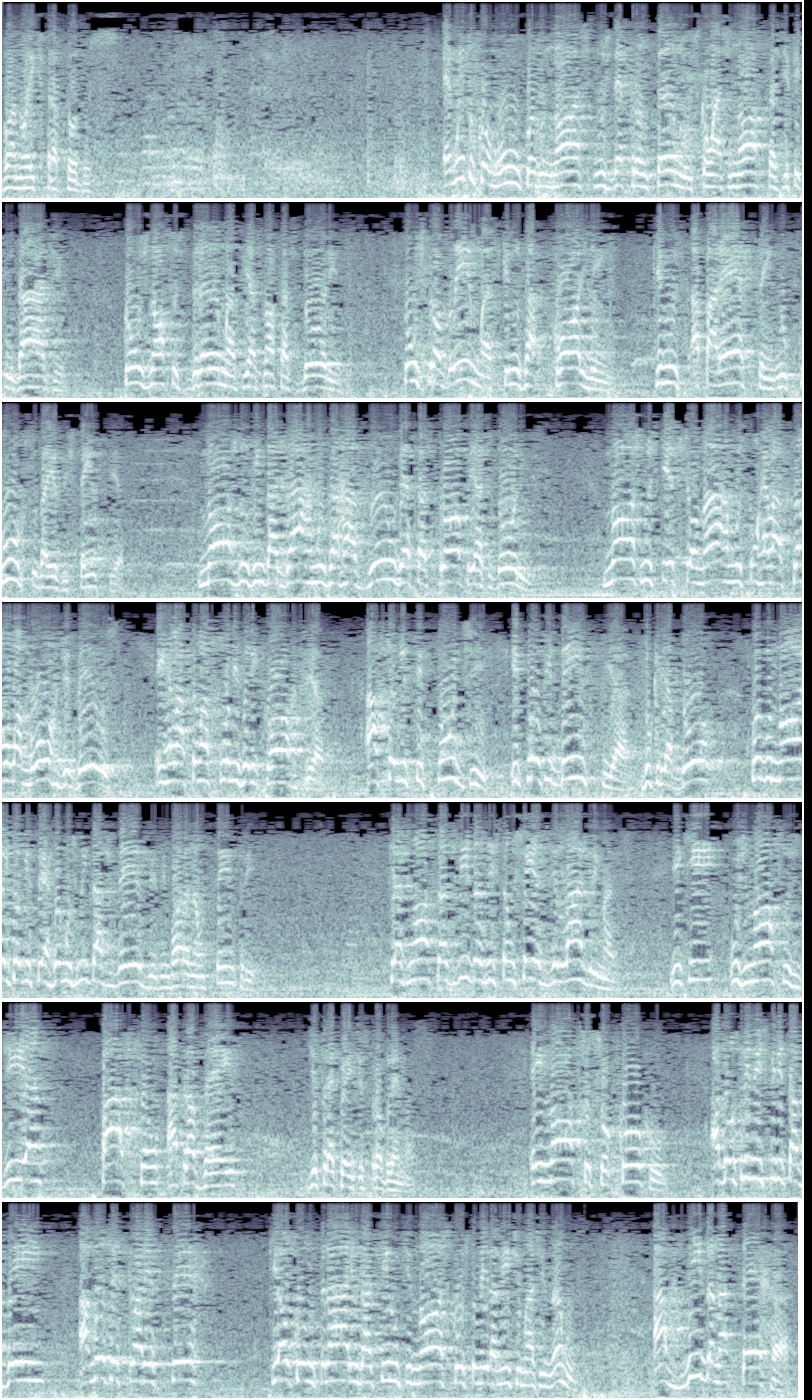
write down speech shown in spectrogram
Boa noite para todos. É muito comum quando nós nos defrontamos com as nossas dificuldades, com os nossos dramas e as nossas dores, com os problemas que nos acolhem, que nos aparecem no curso da existência, nós nos indagarmos a razão dessas próprias dores nós nos questionarmos com relação ao amor de Deus, em relação à sua misericórdia, à solicitude e providência do Criador, quando nós observamos muitas vezes, embora não sempre, que as nossas vidas estão cheias de lágrimas e que os nossos dias passam através de frequentes problemas em nosso socorro. A doutrina espírita vem a nos esclarecer que, ao contrário daquilo que nós costumeiramente imaginamos, a vida na terra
